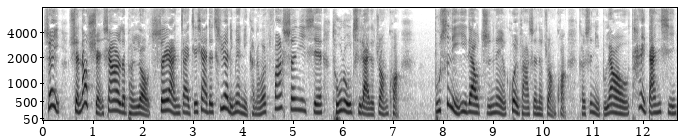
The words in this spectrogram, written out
所以选到选项二的朋友，虽然在接下来的七月里面，你可能会发生一些突如其来的状况，不是你意料之内会发生的状况，可是你不要太担心，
